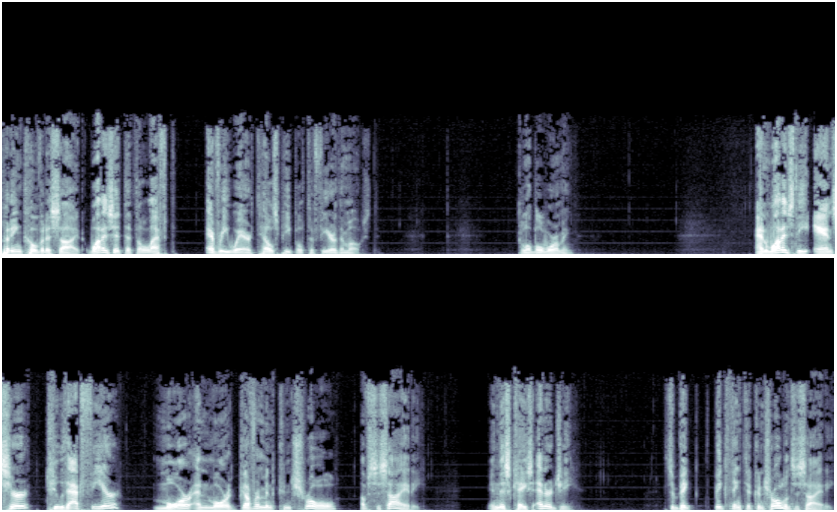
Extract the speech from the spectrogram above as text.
Putting COVID aside, what is it that the left everywhere tells people to fear the most? Global warming. And what is the answer to that fear? More and more government control of society. In this case, energy. It's a big, big thing to control in society.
